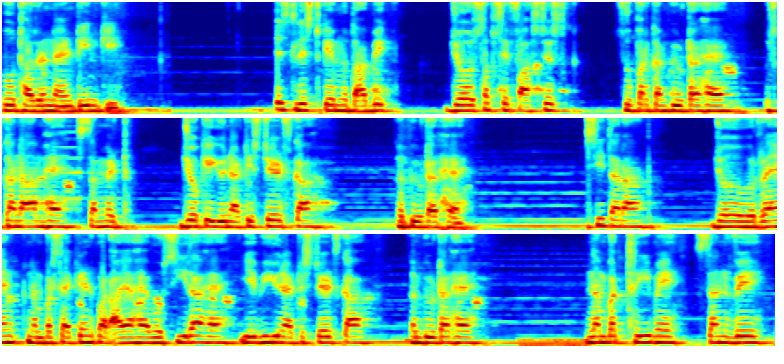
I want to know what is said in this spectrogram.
2019 की। इस लिस्ट के मुताबिक जो सबसे फास्टेस्ट सुपर कंप्यूटर है, उसका नाम है समिट जो कि यूनाइटेड स्टेट्स का कंप्यूटर है। इसी तरह जो रैंक नंबर सेकंड पर आया है, वो सीरा है, ये भी यूनाइटेड स्टेट्स का कंप्यूटर है। नंबर थ्री में सनवे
